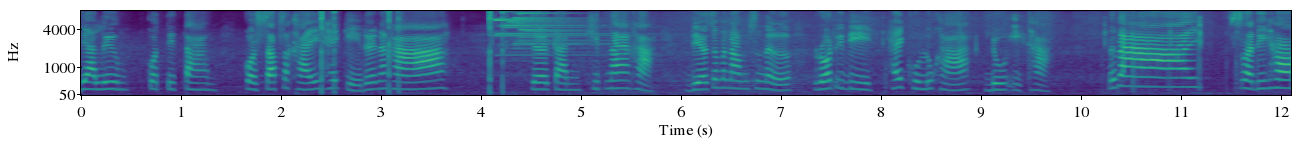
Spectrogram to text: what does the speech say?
อย่าลืมกดติดตามกด Subscribe ให้เก๋ด้วยนะคะ เจอกันคลิปหน้าค่ะ เดี๋ยวจะมานำเสนอรถดีๆให้คุณลูกค้าดูอีกค่ะ บ๊ายบาย สวัสดีค่ะ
